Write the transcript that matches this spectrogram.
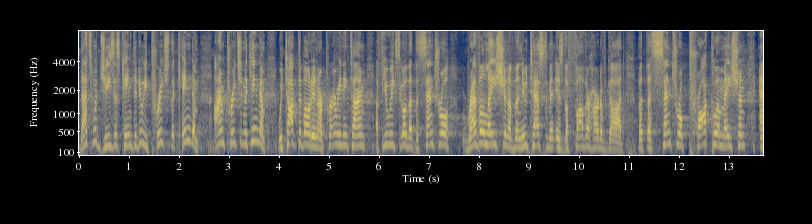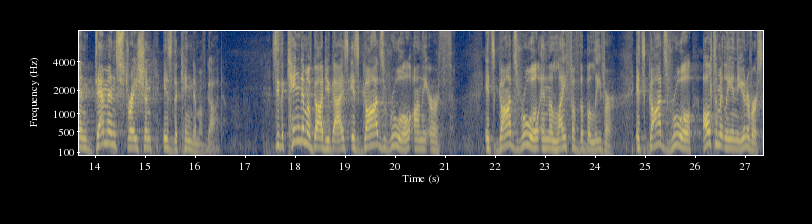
That's what Jesus came to do. He preached the kingdom. I'm preaching the kingdom. We talked about in our prayer meeting time a few weeks ago that the central revelation of the New Testament is the Father heart of God, but the central proclamation and demonstration is the kingdom of God. See, the kingdom of God, you guys, is God's rule on the earth. It's God's rule in the life of the believer. It's God's rule ultimately in the universe.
